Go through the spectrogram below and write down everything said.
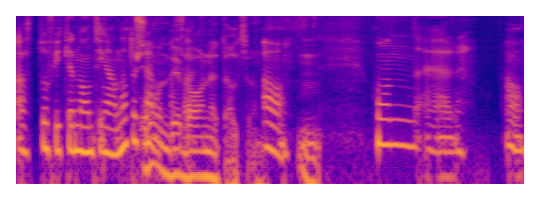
Att då fick jag någonting annat att kämpa för. Hon, det är barnet alltså? Ja. Mm. Hon, är, ja.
